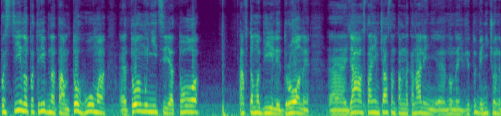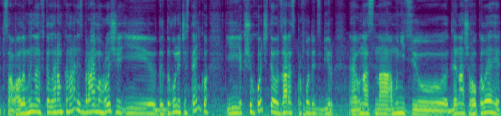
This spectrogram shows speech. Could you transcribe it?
постійно потрібна там то гума, е, то амуніція, то автомобілі, дрони. Е, Я останнім часом там на каналі, е, ну на Ютубі нічого не писав, але ми на в телеграм-каналі збираємо гроші і доволі частенько. І якщо хочете, от зараз проходить збір е, у нас на амуніцію для нашого колеги.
